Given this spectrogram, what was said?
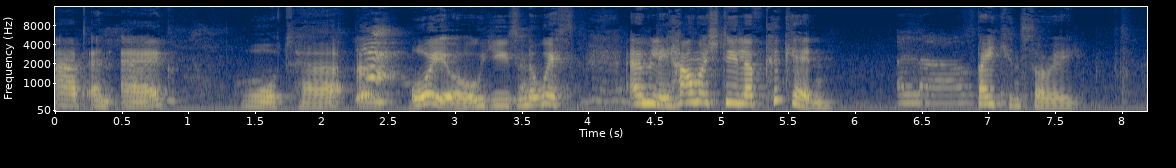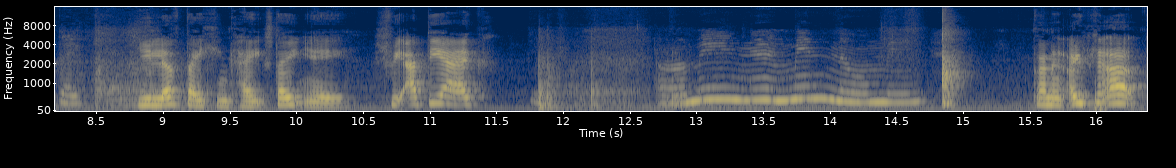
add an egg, water and oil using a whisk. Emily, how much do you love cooking? I love Baking, sorry. bacon. You love baking cakes, don't you? Should we add the egg? Uh, me, me, me. Go on and open it up.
